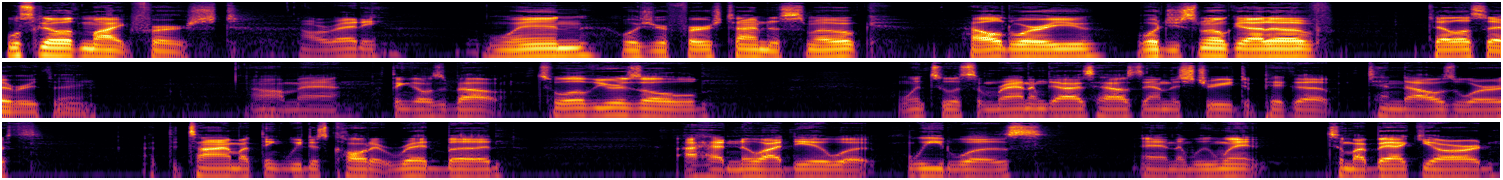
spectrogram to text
Let's go with Mike first. Already. When was your first time to smoke? How old were you? What'd you smoke out of? Tell us everything. Oh, man. I think I was about 12 years old. Went to some random guy's house down the street to pick up $10 worth. At the time, I think we just called it Red Bud. I had no idea what weed was. And then we went to my backyard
